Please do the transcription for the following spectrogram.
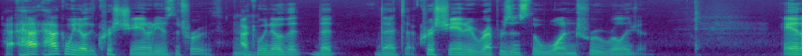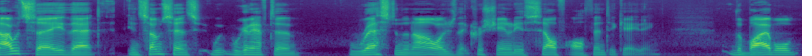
how, how can we know that Christianity is the truth? Mm-hmm. How can we know that, that, that uh, Christianity represents the one true religion? And I would say that in some sense, we're going to have to rest in the knowledge that Christianity is self authenticating. The Bible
